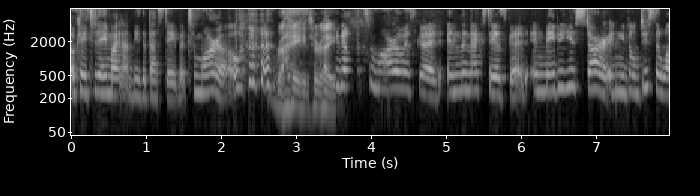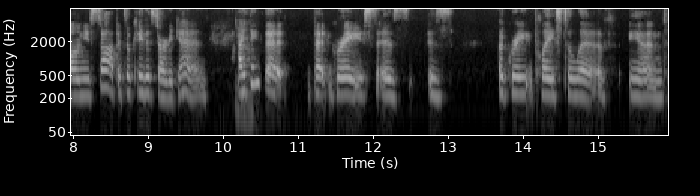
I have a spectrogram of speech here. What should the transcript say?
Okay, today might not be the best day, but tomorrow. right, right. You know, tomorrow is good and the next day is good. And maybe you start and you don't do so well and you stop. It's okay to start again. Yeah. I think that that grace is is a great place to live and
